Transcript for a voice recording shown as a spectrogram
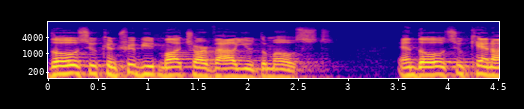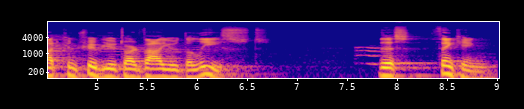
Those who contribute much are valued the most, and those who cannot contribute are valued the least. This thinking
